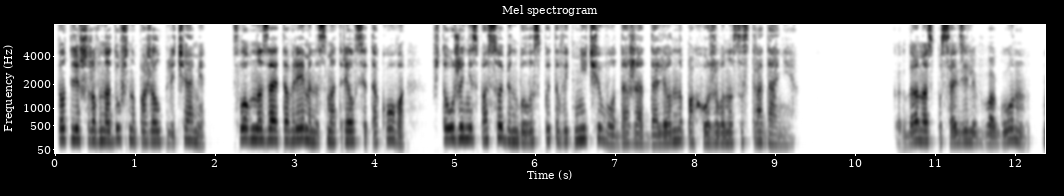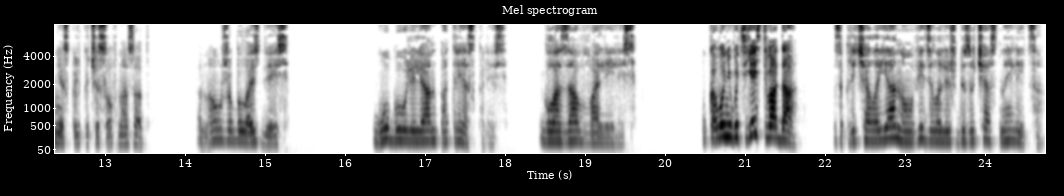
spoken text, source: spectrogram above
Тот лишь равнодушно пожал плечами, словно за это время насмотрелся такого, что уже не способен был испытывать ничего, даже отдаленно похожего на сострадание. Когда нас посадили в вагон несколько часов назад, она уже была здесь. Губы у Лилиан потрескались, глаза ввалились. «У кого-нибудь есть вода?» — закричала я, но увидела лишь безучастные лица.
